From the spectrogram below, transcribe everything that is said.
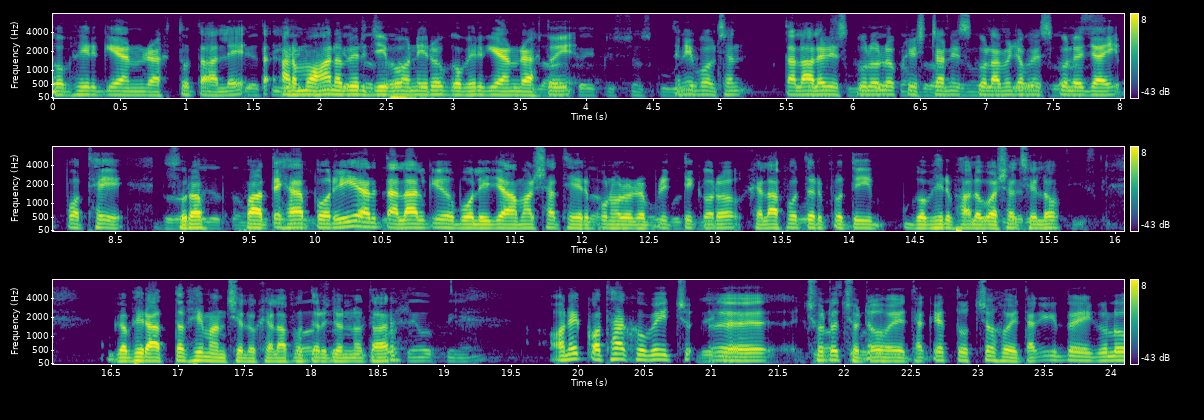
গভীর জ্ঞান রাখতো তাহলে আর মহানবীর জীবনেরও গভীর জ্ঞান রাখতো। তিনি বলছেন তালালের স্কুল হলো খ্রিস্টান স্কুল। আমি যখন স্কুলে যাই পথে সুরফ ফাতেহা পড়ি আর তালালকেও বলি যে আমার সাথে এর পুনরাবৃত্তি করো। খেলাফতের প্রতি গভীর ভালোবাসা ছিল। গভীর আত্মাভিমান ছিল খেলাফতের জন্য তার। অনেক কথা খুবই ছোট ছোট হয়ে থাকে তুচ্ছ হয়ে থাকে কিন্তু এগুলো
